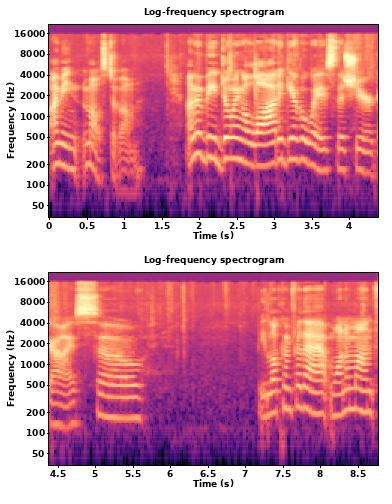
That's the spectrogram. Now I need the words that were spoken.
I mean, most of them. I'm going to be doing a lot of giveaways this year, guys, so be looking for that, one a month.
